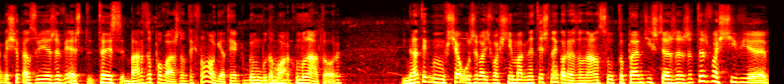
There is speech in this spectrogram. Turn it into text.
Nagle się okazuje, że wiesz, to jest bardzo poważna technologia. To jakbym budował mhm. akumulator i nawet jakbym chciał używać właśnie magnetycznego rezonansu, to powiem Ci szczerze, że też właściwie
